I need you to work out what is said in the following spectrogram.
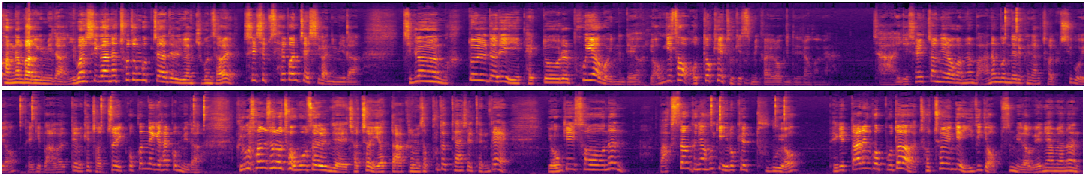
강남바둑입니다. 이번 시간은 초중급자들을 위한 기본사활 73번째 시간입니다. 지금 흑돌들이 이 백돌을 포위하고 있는데요. 여기서 어떻게 두겠습니까? 여러분들이라고 하면. 자, 이게 실전이라고 하면 많은 분들이 그냥 젖히고요. 백이 막을 때 이렇게 젖혀 있고 끝내게 할 겁니다. 그리고 선수로 저곳을 이제 젖혀 이었다 그러면서 푸듯해 하실 텐데 여기서는 막상 그냥 흙이 이렇게 두고요. 백이 따는 것보다 젖혀 있는 게 이득이 없습니다. 왜냐면은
